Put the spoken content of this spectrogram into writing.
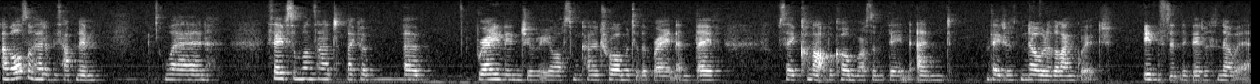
I've also heard of this happening when say if someone's had like a, a brain injury or some kind of trauma to the brain and they've say come out of a coma or something and they just know another language instantly they just know it.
